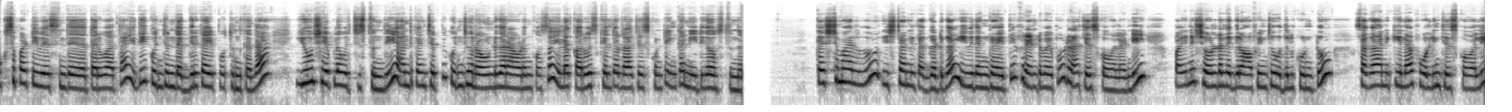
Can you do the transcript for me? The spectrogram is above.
ఉక్సు పట్టి వేసిన తర్వాత ఇది కొంచెం దగ్గరికి అయిపోతుంది కదా. యూ షేప్లో వచ్చిస్తుంది. అందుకని చెప్పి కొంచెం రౌండ్గా రావడం కోసం ఇలా కరువు స్కేల్తో డ్రా చేసుకుంటే ఇంకా నీట్గా వస్తుంది. కస్టమర్ ఇష్టానికి తగ్గట్టుగా ఈ విధంగా అయితే ఫ్రంట్ వైపు డ్రా చేసుకోవాలండి. పైన షోల్డర్ దగ్గర హాఫ్ ఇంచు వదులుకుంటూ సగానికి ఇలా ఫోల్డింగ్ చేసుకోవాలి.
